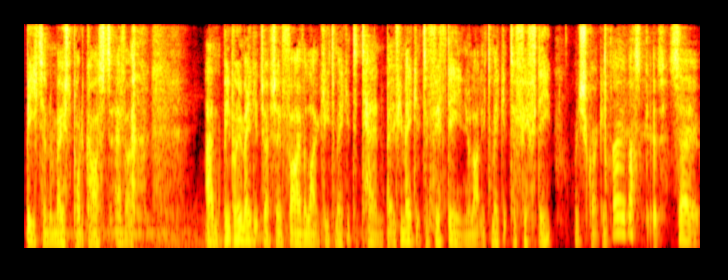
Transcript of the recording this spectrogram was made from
beaten most podcasts ever. And people who make it to episode five are likely to make it to 10. But if you make it to 15, you're likely to make it to 50, which is quite good. Oh, that's good. So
